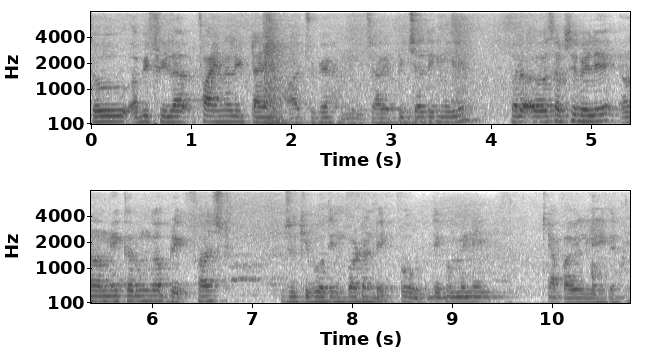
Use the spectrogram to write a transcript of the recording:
तो अभी फ़िलहाल फाइनली टाइम आ चुका है हम लोग जा रहे पिक्चर देखने के लिए। पर अ, सबसे पहले अ, मैं करूँगा ब्रेकफास्ट जो कि बहुत इंपॉर्टेंट है। ओ देखो मैंने क्या पागल पागलगिरी कर दी।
